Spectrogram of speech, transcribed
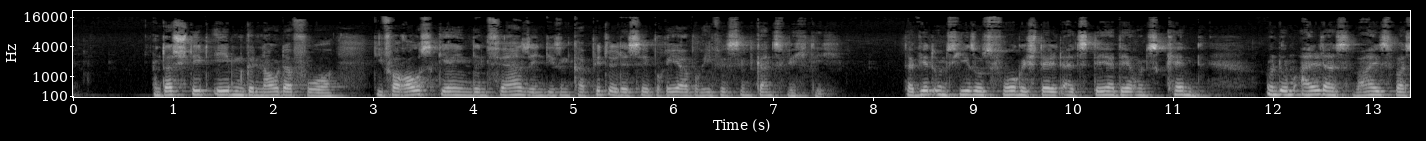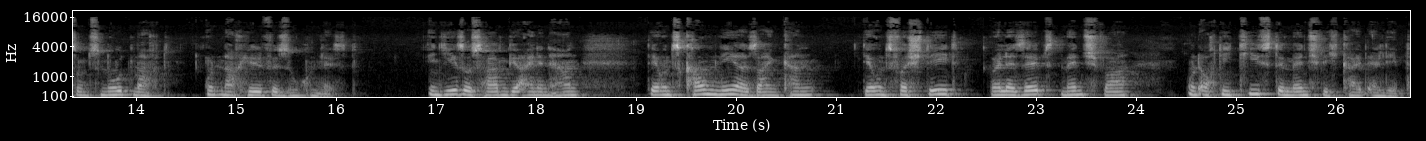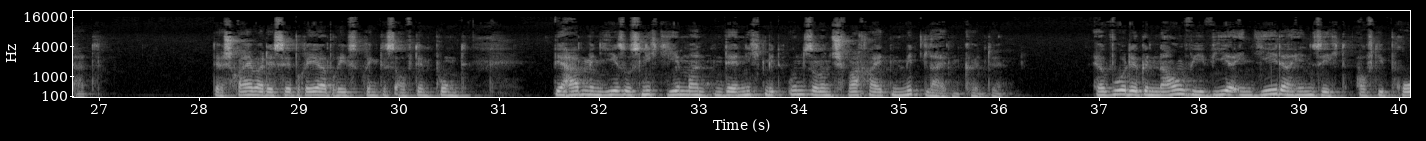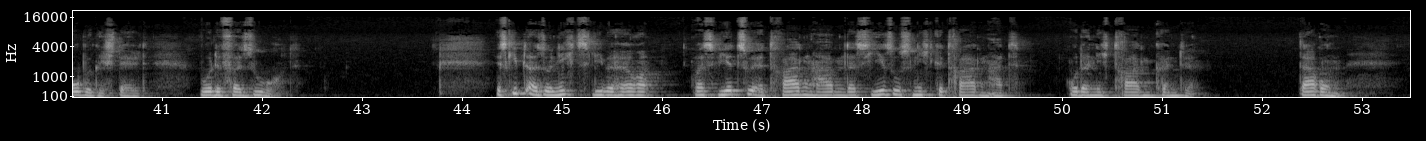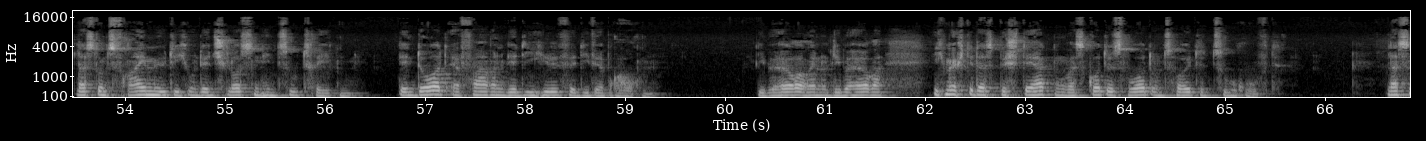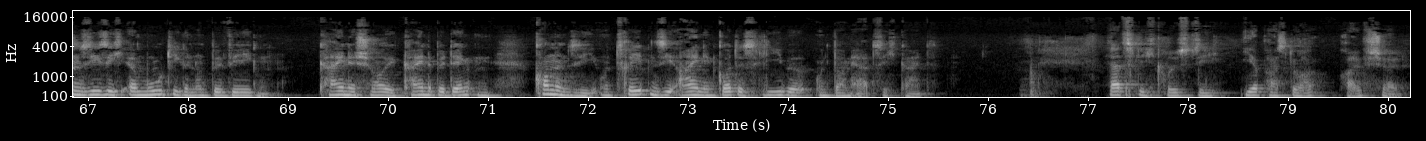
Und das steht eben genau davor. Die vorausgehenden Verse in diesem Kapitel des Hebräerbriefes sind ganz wichtig. Da wird uns Jesus vorgestellt als der, der uns kennt und um all das weiß, was uns Not macht und nach Hilfe suchen lässt. In Jesus haben wir einen Herrn, der uns kaum näher sein kann, der uns versteht, weil er selbst Mensch war und auch die tiefste Menschlichkeit erlebt hat. Der Schreiber des Hebräerbriefs bringt es auf den Punkt. Wir haben in Jesus nicht jemanden, der nicht mit unseren Schwachheiten mitleiden könnte. Er wurde genau wie wir in jeder Hinsicht auf die Probe gestellt, wurde versucht. Es gibt also nichts, liebe Hörer, was wir zu ertragen haben, das Jesus nicht getragen hat oder nicht tragen könnte. Darum Lasst uns freimütig und entschlossen hinzutreten, denn dort erfahren wir die Hilfe, die wir brauchen. Liebe Hörerinnen und liebe Hörer, ich möchte das bestärken, was Gottes Wort uns heute zuruft. Lassen Sie sich ermutigen und bewegen. Keine Scheu, keine Bedenken. Kommen Sie und treten Sie ein in Gottes Liebe und Barmherzigkeit. Herzlich grüßt Sie, Ihr Pastor Ralf Schöll.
